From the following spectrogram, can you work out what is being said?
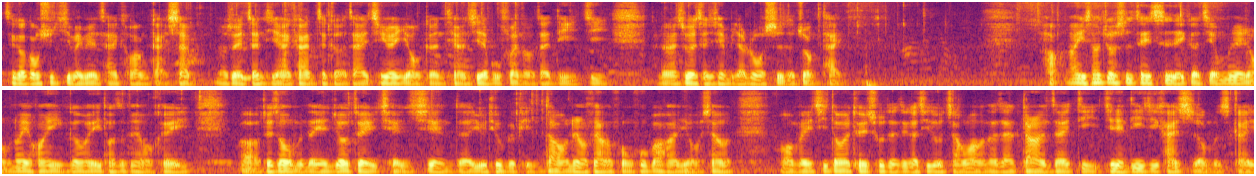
这个供需基本面才渴望改善。那所以整体来看，这个在氢原油跟天然气的部分呢，在第一季可能还是会呈现比较弱势的状态。好，那以上就是这次的一个节目内容。那也欢迎各位投资朋友可以呃追踪我们的研究最前线的 YouTube 频道，内容非常丰富，包含有像。我每一期都会推出的这个季度展望，那在当然在第今年第一季开始，我们是改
